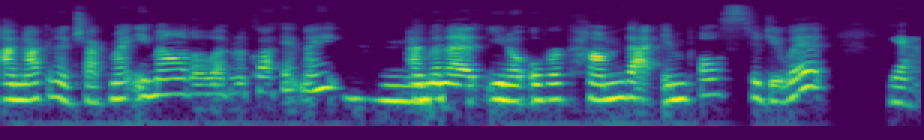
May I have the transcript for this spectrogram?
I'm not going to check my email at 11 o'clock at night. Mm-hmm. I'm going to, you know, overcome that impulse to do it. Yeah.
